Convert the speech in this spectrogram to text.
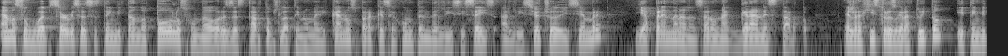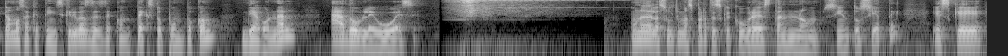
Amazon Web Services está invitando a todos los fundadores de startups latinoamericanos para que se junten del 16 al 18 de diciembre y aprendan a lanzar una gran startup. El registro es gratuito y te invitamos a que te inscribas desde contexto.com diagonal AWS. Una de las últimas partes que cubre esta NOM 107 es que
